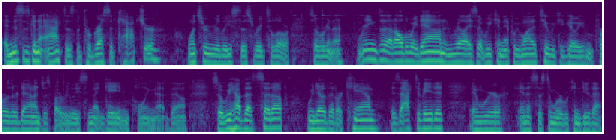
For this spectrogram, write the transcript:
and this is going to act as the progressive capture once we release this rig to lower. So we're gonna ring that all the way down and realize that we can, if we wanted to, we could go even further down just by releasing that gate and pulling that down. So we have that set up. We know that our cam is activated and we're in a system where we can do that.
